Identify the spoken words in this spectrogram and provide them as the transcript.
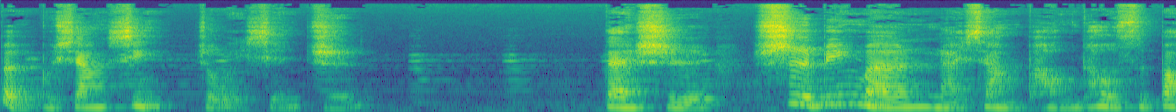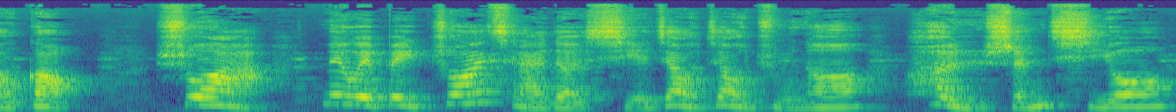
本不相信这位先知。但是士兵们来向彭透斯报告说：“啊。”那位被抓起来的邪教教主呢，很神奇哦，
